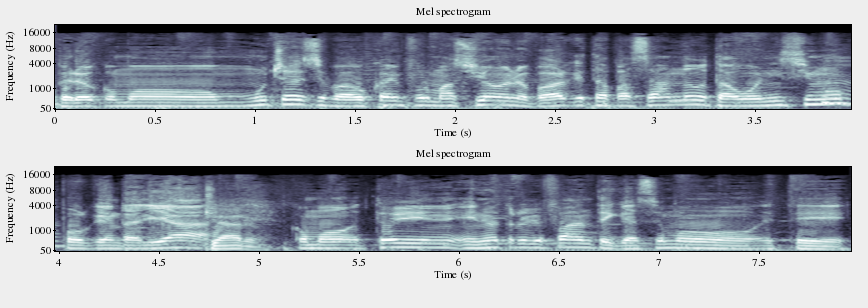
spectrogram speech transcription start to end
pero como muchas veces para buscar información o para ver qué está pasando, está buenísimo, porque en realidad, Claro. como estoy en, en otro elefante que hacemos, este,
